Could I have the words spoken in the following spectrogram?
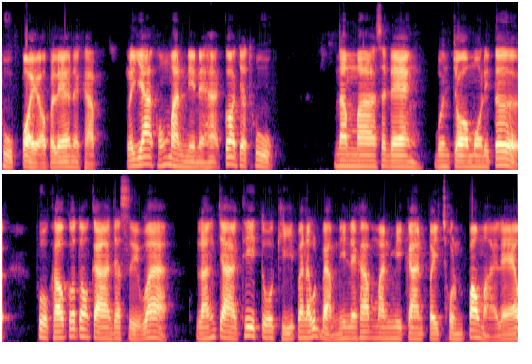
ถูกปล่อยออกไปแล้วนะครับ ระยะของมันเนี่ยนะฮะก็จะถูกนำมาแสดงบนจอมอนิเตอร์ พวกเขาก็ต้องการจะสื่อว่า หลังจากที่ตัวขีปนาวุธแบบนี้นะครับ มันมีการไปชนเป้าหมายแล้ว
